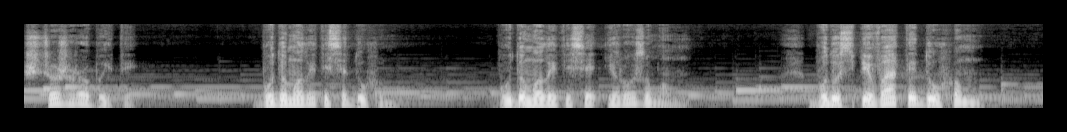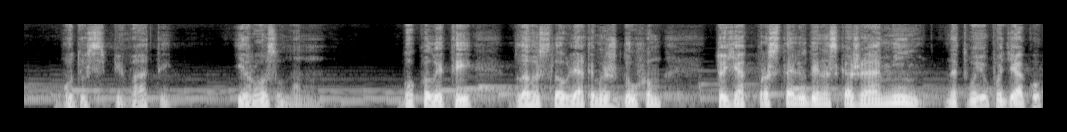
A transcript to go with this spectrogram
Що ж робити? Буду молитися духом, буду молитися і розумом, буду співати духом, буду співати і розумом. Бо коли ти благословлятимеш духом, то як проста людина скаже амінь на твою подяку,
